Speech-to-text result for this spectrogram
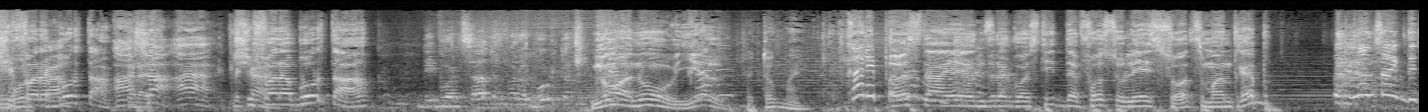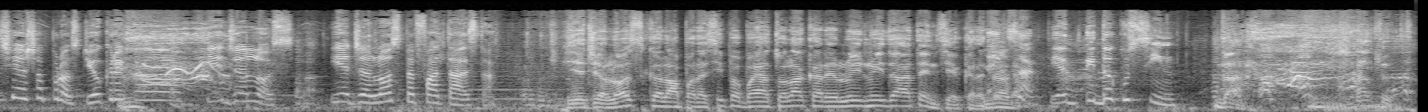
Și Burca? fără burta Așa, cred. aia, cred Și că- fără burta Divorțată fără burtă? Nu mă, nu, el Pe tocmai. Care Ăsta e îndrăgostit de fostul ei soț, mă întreb? Nu înțeleg de ce e așa prost. Eu cred că e gelos. E gelos pe fata asta. E gelos că l-a părăsit pe băiatul ăla care lui nu-i dă atenție, cred Exact. E, îi dă cu sin. Da. Atât.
